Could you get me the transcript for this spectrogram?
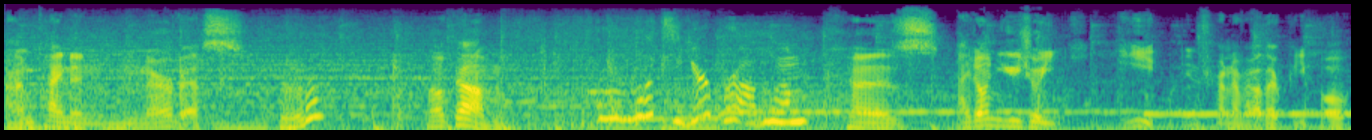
I'm kind of nervous. Huh? How come? What's your problem? Because I don't usually eat in front of other people.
